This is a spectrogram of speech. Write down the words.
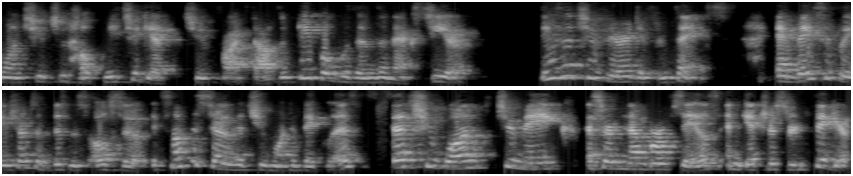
want you to help me to get to 5,000 people within the next year. These are two very different things. And basically, in terms of business, also, it's not necessarily that you want a big list, that you want to make a certain number of sales and get to a certain figure,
